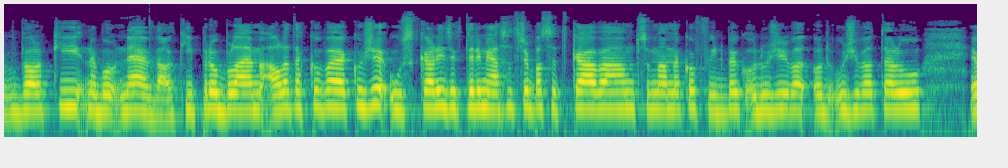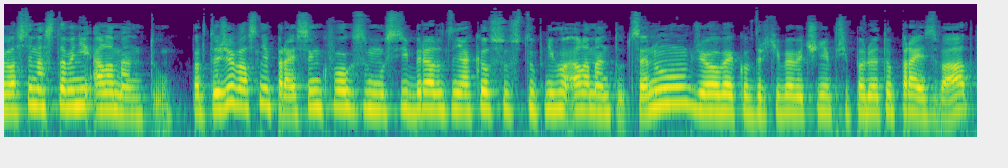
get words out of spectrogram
velký, nebo ne velký problém, ale takové jakože úskalí, se kterým já se třeba setkávám, co mám jako feedback od, uživa, od uživatelů, je vlastně nastavení elementů. Protože vlastně Pricing Fox musí brát z nějakého substupního elementu cenu, že jo, jako v drtivé většině případů je to price watt,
